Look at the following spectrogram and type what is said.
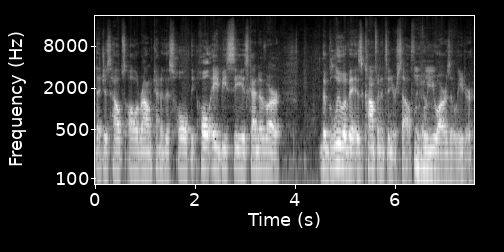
that just helps all around. Kind of this whole the whole ABC is kind of our the glue of it is confidence in yourself and who you are as a leader.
